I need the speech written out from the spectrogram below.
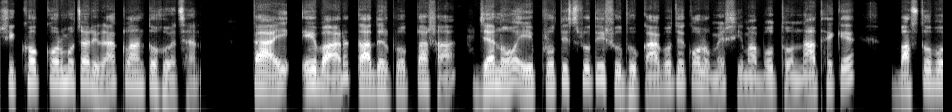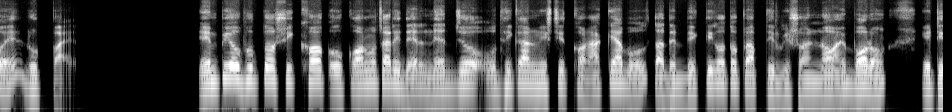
শিক্ষক কর্মচারীরা ক্লান্ত হয়েছেন। তাই এবার তাদের প্রত্যাশা যেন এই প্রতিশ্রুতি শুধু কাগজে কলমে সীমাবদ্ধ না থেকে বাস্তবে রূপ পায়। এমপিওভুক্ত শিক্ষক ও কর্মচারীদের ন্যায্য অধিকার নিশ্চিত করা কেবল তাদের ব্যক্তিগত প্রাপ্তির বিষয় নয়, বরং এটি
